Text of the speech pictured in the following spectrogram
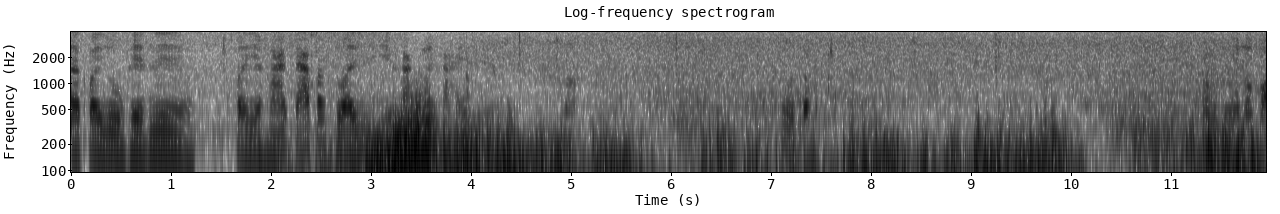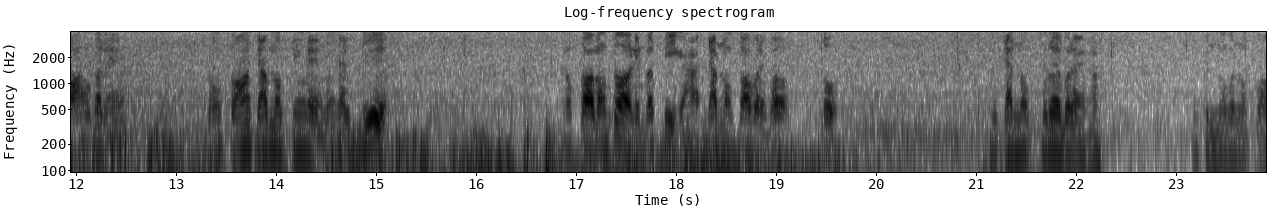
ถ้าคอยอยู่เพจนี่คอยหาจ้าปักตัวหยีขังไม่ขายต้องดูนกตอเขาก็แหละนกตอจับนกจริงเลยมันกันดื้อนกตอบางตัวเล่นบัดปีกอะจับนกตอไปเลยเพราะโตมันจับนกเฉลยไปเลยเนาะมันขึ้นนกกับนกตอ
